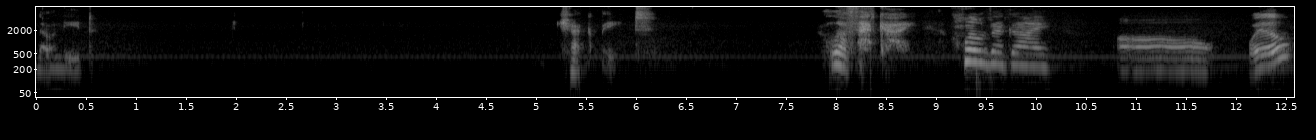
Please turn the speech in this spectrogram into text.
No need. Checkmate. Love that guy. Love that guy. Oh, well.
